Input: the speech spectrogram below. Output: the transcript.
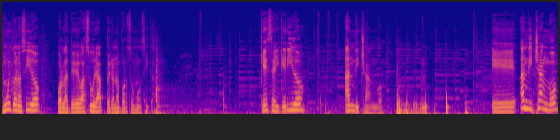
muy conocido por la TV Basura, pero no por su música. Que es el querido Andy Chango. ¿Mm? Eh, Andy Chango,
